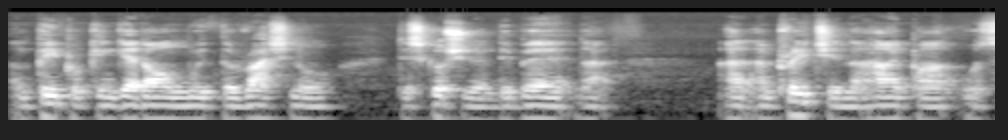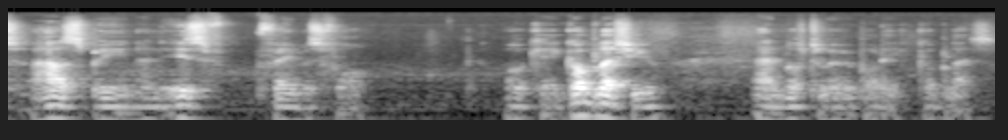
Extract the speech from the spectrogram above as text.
and people can get on with the rational discussion and debate that and, and preaching that Hyde Park was has been and is famous for. Okay, God bless you and love to everybody. God bless.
